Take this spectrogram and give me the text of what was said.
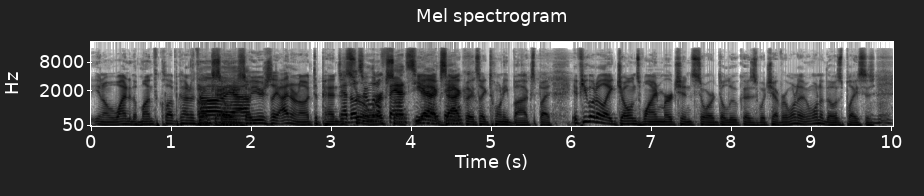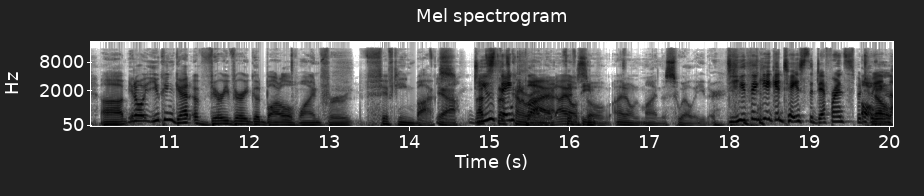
you know, wine of the month club kind of thing. Oh, so yeah. so usually I don't know. It depends. Yeah, It those sort are of a little works. So- fancier, I yeah, think. exactly. It's like twenty bucks. But if you go to like Jones Wine Merchants or DeLuca's, whichever one of one of those places, Mm-hmm. uh, you know, you can get a very very good bottle of wine for fifteen bucks. Yeah. Do you that's, that's think- kind of where I'm But I also I don't mind the swill either. do you think you could taste the difference between Oh, no.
